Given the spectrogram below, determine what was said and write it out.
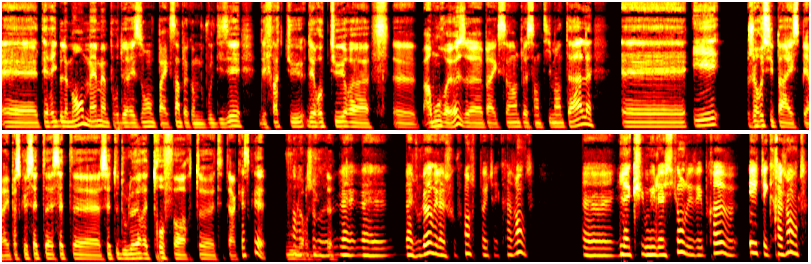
euh, terriblement même pour des raisons par exemple comme vous le disiez des fractures des ruptures euh, amoureuses par exemple sentimentales et je ne suis pas à espérer parce que cette cette cette douleur est trop forte etc qu'est-ce que vous leur dites? la, la, la douleur et la souffrance peut être écrasante euh, l'accumulation des épreuves est écrasante.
